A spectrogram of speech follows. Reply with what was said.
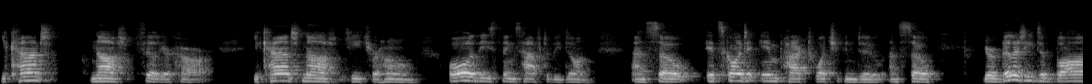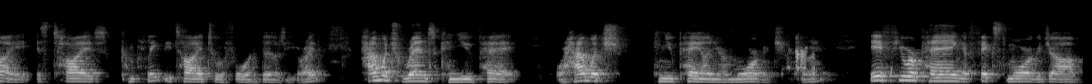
you can't not fill your car, you can't not heat your home. All of these things have to be done. And so it's going to impact what you can do. And so your ability to buy is tied, completely tied to affordability, right? How much rent can you pay? Or how much can you pay on your mortgage, right? If you are paying a fixed mortgage of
